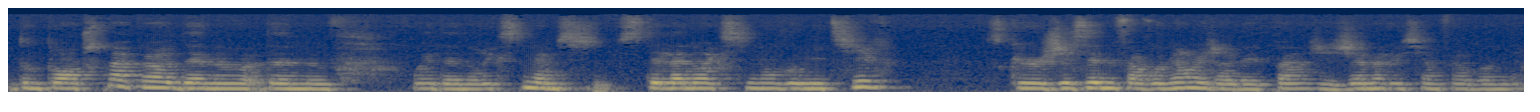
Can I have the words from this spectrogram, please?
donc pendant toute ma période d'ano- d'ano- pff, ouais, d'anorexie, même si c'était de l'anorexie non vomitive, parce que j'essayais de me faire vomir, mais j'arrivais pas, j'ai jamais réussi à me faire vomir.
